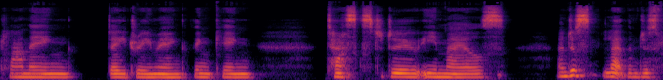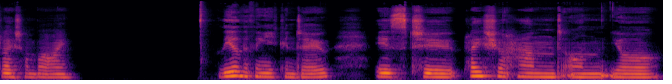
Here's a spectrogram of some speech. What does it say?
planning, daydreaming, thinking, tasks to do, emails, and just let them just float on by. The other thing you can do is to place your hand on your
